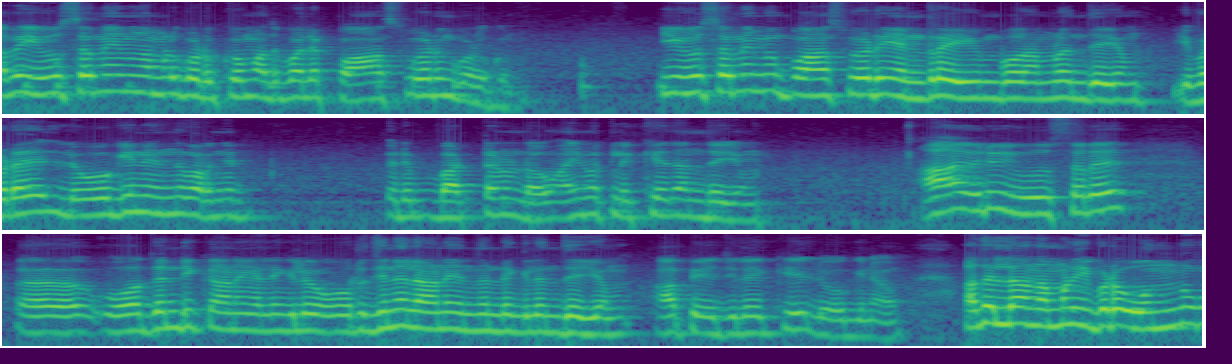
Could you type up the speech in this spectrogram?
അപ്പോൾ യൂസർ നെയിം നമ്മൾ കൊടുക്കും അതുപോലെ പാസ്വേഡും കൊടുക്കും. ഈ യൂസർ നെയിം പാസ്വേഡ് എന്റർ ചെയ്യുമ്പോൾ നമ്മൾ എന്ത് ചെയ്യും? ഇവിടെ ലോഗിൻ എന്ന് പറഞ്ഞ ഒരു ബട്ടൺ ഉണ്ടാവും. അതിന് ക്ലിക്ക് ചെയ്താൽ എന്ത് ചെയ്യും? ആ ഒരു യൂസർ ഓതന്റിക് ആണ് അല്ലെങ്കിൽ ഒറിജിനൽ ആണ് എന്നുണ്ടെങ്കിൽ എന്ത് ചെയ്യും? ആ പേജിലേക്ക് ലോഗിൻ ആവും. അതല്ല നമ്മൾ ഇവിടെ ഒന്നും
